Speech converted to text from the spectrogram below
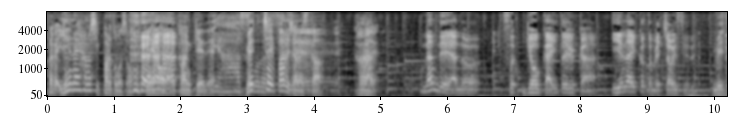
なんか言えない話いっぱいあると思うんですよ。芸能関係いで。やーめっちゃいっぱいあるじゃないですか。そうなんですね。なんであのそ業界というか言えないことめっちゃ多いですよね、はいめっち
